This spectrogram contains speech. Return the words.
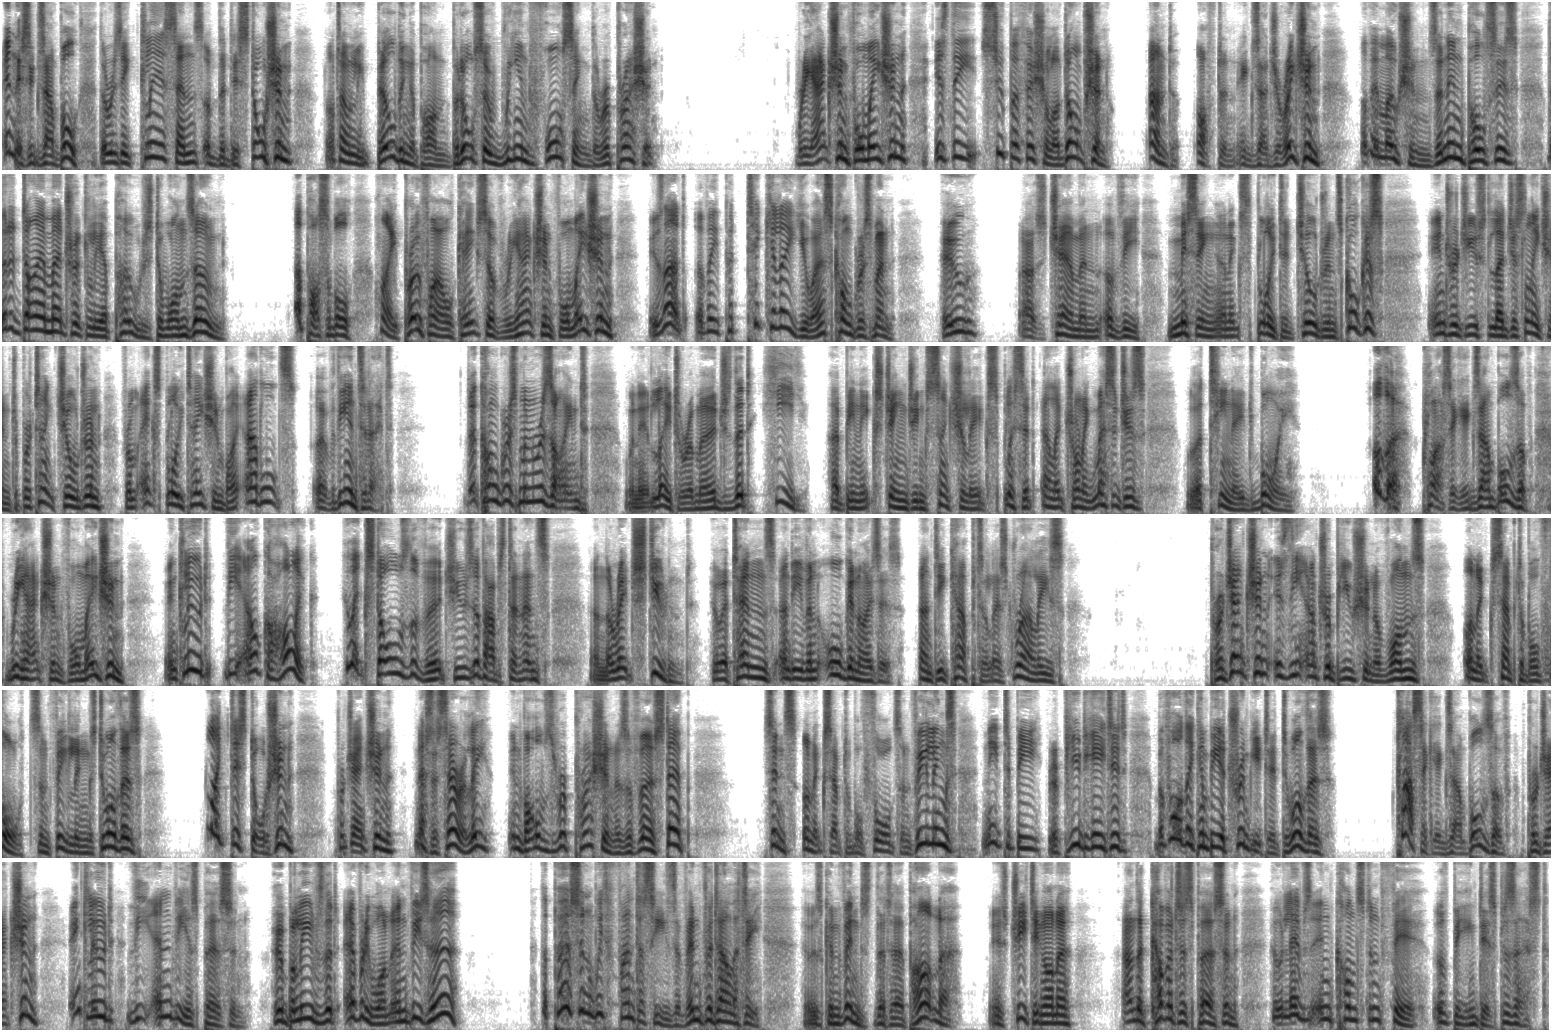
In this example, there is a clear sense of the distortion not only building upon but also reinforcing the repression. Reaction formation is the superficial adoption, and often exaggeration, of emotions and impulses that are diametrically opposed to one's own. A possible high profile case of reaction formation is that of a particular US congressman who, as chairman of the Missing and Exploited Children's Caucus, introduced legislation to protect children from exploitation by adults over the internet. The congressman resigned when it later emerged that he had been exchanging sexually explicit electronic messages with a teenage boy. Other classic examples of reaction formation include the alcoholic who extols the virtues of abstinence, and the rich student who attends and even organises anti capitalist rallies. Projection is the attribution of one's unacceptable thoughts and feelings to others. Like distortion, projection necessarily involves repression as a first step, since unacceptable thoughts and feelings need to be repudiated before they can be attributed to others. Classic examples of projection include the envious person, who believes that everyone envies her. The person with fantasies of infidelity, who is convinced that her partner is cheating on her. And the covetous person, who lives in constant fear of being dispossessed.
